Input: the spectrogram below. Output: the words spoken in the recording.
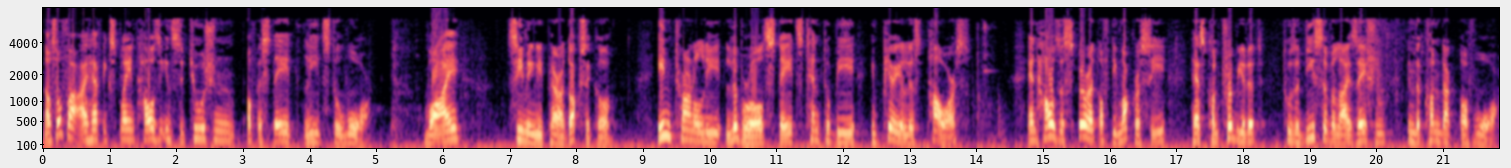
Now, so far I have explained how the institution of a state leads to war. Why, seemingly paradoxical, internally liberal states tend to be imperialist powers, and how the spirit of democracy has contributed to the decivilization in the conduct of war.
